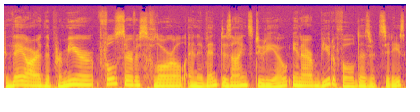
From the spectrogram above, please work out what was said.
They are the premier full service floral and event design studio in our beautiful desert cities.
